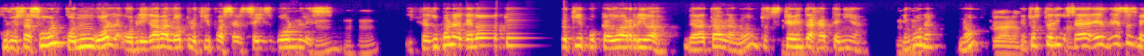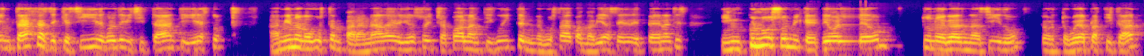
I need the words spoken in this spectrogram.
Cruz Azul con un gol obligaba al otro equipo a hacer seis goles. Y se supone que el otro equipo quedó arriba de la tabla, ¿no? Entonces, ¿qué ventaja tenía? Ninguna, ¿no? Claro. Entonces te digo, o sea, esas ventajas de que sí, de gol de visitante y esto, a mí no me gustan para nada. Yo soy chapado a la antigüita y me gustaba cuando había serie de penaltis. Incluso, mi querido Leo, tú no habías nacido, pero te voy a platicar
